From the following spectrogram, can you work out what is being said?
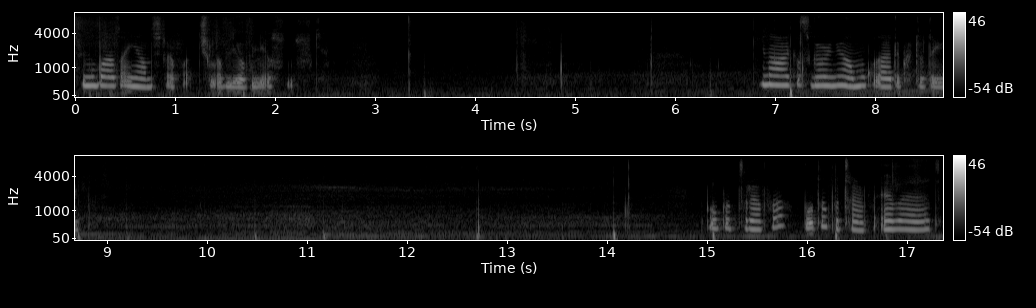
Çünkü bazen yanlış tarafa açılabiliyor biliyorsunuz ki. Yine arkası görünüyor ama o kadar da kötü değil. Bu bu tarafa, bu da bu tarafa. Evet.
